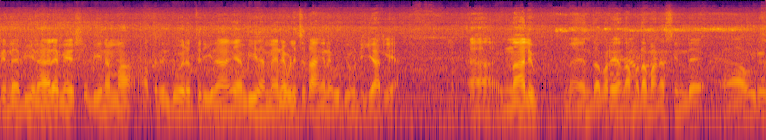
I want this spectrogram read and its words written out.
പിന്നെ ബീന രമേശ് ബീനമ്മ അത്രയും ദൂരത്തിരിക്കുന്ന ഞാൻ ബീനമ്മേനെ വിളിച്ചിട്ട് അങ്ങനെ ബുദ്ധിമുട്ടിക്കാറില്ല. എന്നാലും എന്താ പറയുക നമ്മുടെ മനസ്സിന്റെ ആ ഒരു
